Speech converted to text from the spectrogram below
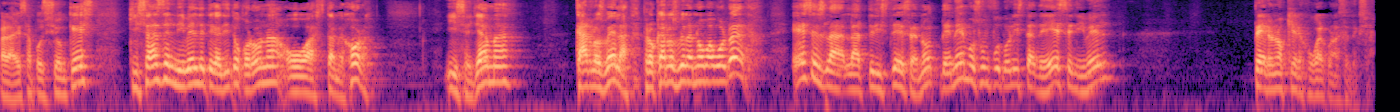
para esa posición, que es quizás del nivel de Tegatito Corona o hasta mejor. Y se llama Carlos Vela. Pero Carlos Vela no va a volver. Esa es la, la tristeza, ¿no? Tenemos un futbolista de ese nivel, pero no quiere jugar con la selección.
